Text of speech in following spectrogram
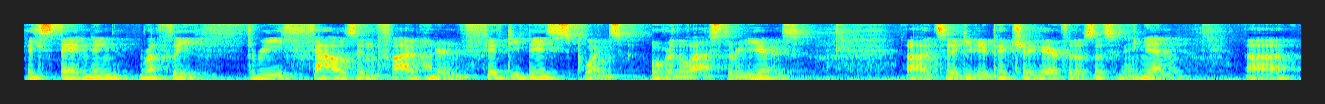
expanding roughly 3,550 basis points over the last three years. Uh, to give you a picture here for those listening in, uh,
